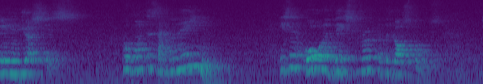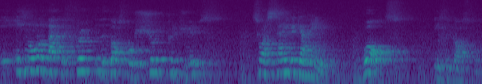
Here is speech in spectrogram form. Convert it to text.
injustice. But what does that mean? Isn't all of these fruit of the Gospels, isn't all of that the fruit that the Gospel should produce? So I say it again. What is the Gospel?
